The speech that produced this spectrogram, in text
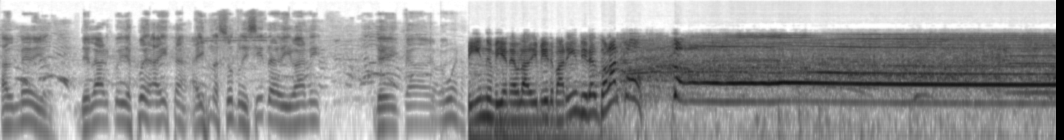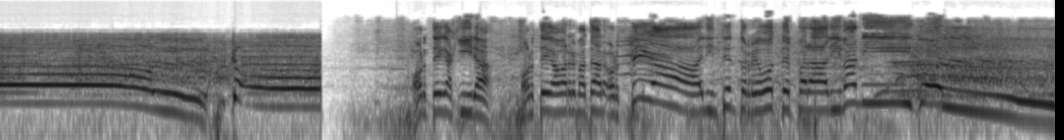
Al medio del arco y después ahí está, hay una sonrisita de Divani dedicada a Marín, Viene Vladimir Marín, directo al arco. ¡Gol! ¡Gol! Ortega gira, Ortega va a rematar, Ortega, el intento rebote para Divani, gol,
